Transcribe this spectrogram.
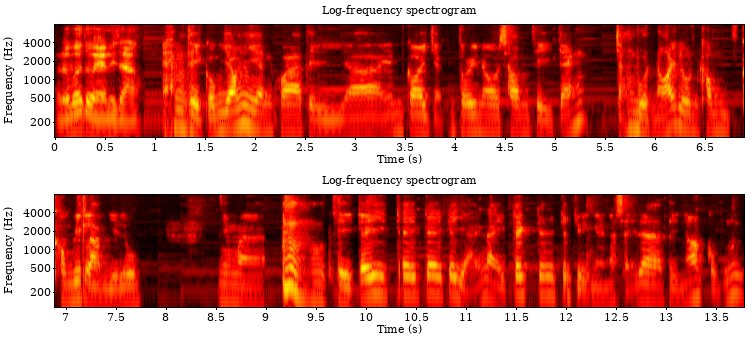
Đối với tụi em thì sao? Em thì cũng giống như anh khoa thì uh, em coi trận Torino xong thì chán chẳng buồn nói luôn không không biết làm gì luôn. Nhưng mà thì cái cái cái cái giải này cái cái cái chuyện này nó xảy ra thì nó cũng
